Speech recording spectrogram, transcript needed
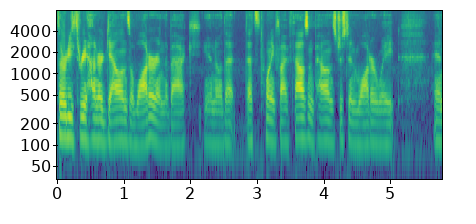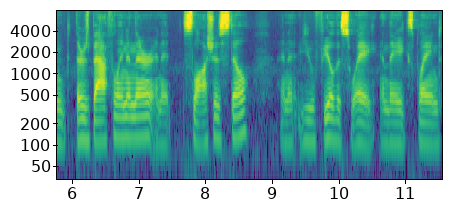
3,300 gallons of water in the back. You know that that's 25,000 pounds just in water weight, and there's baffling in there, and it sloshes still, and it, you feel the sway. And they explained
